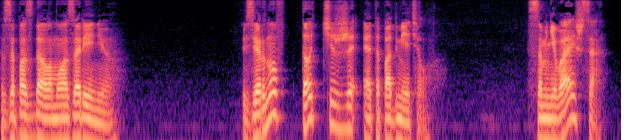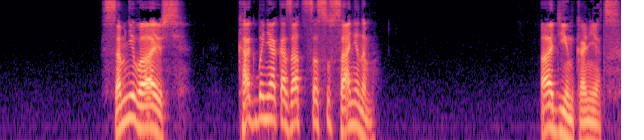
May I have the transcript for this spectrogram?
запоздалому озарению. Зернов тотчас же это подметил. «Сомневаешься?» «Сомневаюсь. Как бы не оказаться Сусаниным?» «Один конец»,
